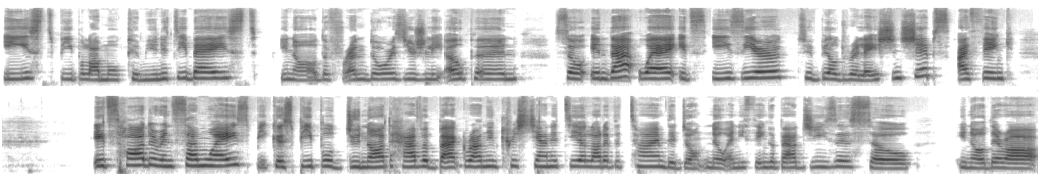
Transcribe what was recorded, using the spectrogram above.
East, people are more community based. You know, the front door is usually open. So, in that way, it's easier to build relationships. I think it's harder in some ways because people do not have a background in Christianity a lot of the time. They don't know anything about Jesus. So, you know, there are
